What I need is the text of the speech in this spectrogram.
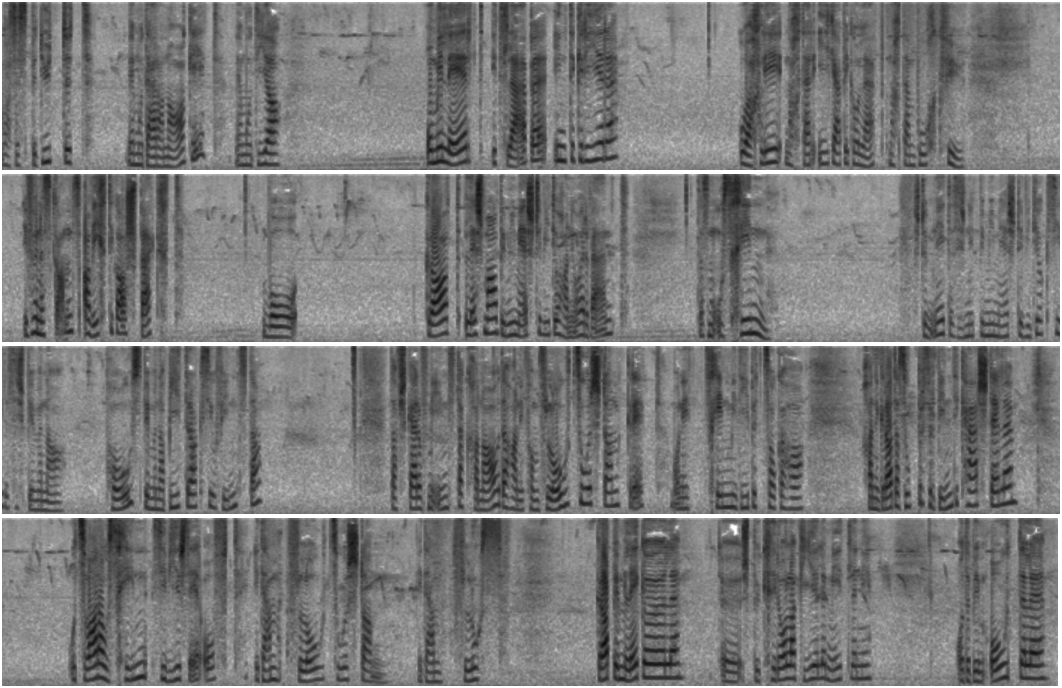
was es bedeutet, wenn man daran angeht, wenn man die und man lernt ins Leben integrieren und ein bisschen nach der Eingebung lebt, nach dem Bauchgefühl. Ich finde es ganz ein wichtiger Aspekt, wo gerade letztes Mal bei meinem ersten Video habe ich auch erwähnt, dass man aus Kind stimmt nicht, das ist nicht bei meinem ersten Video das ist bei einem Post, bei einem Beitrag auf Insta darfst gerne auf meinen Insta-Kanal, da habe ich vom Flow-Zustand geredet, wo ich das Kind mit einbezogen habe, kann ich gerade eine super Verbindung herstellen. Und zwar als Kind sind wir sehr oft in diesem Flow-Zustand, in diesem Fluss. Gerade beim Legölen, äh, Spückirola, Gielen, Mädchen oder beim Outeln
